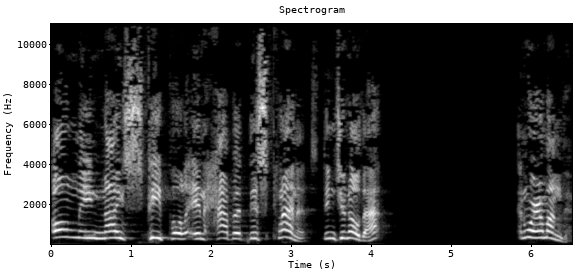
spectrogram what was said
Only nice people inhabit this planet. Didn't you know that? And we're among them.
